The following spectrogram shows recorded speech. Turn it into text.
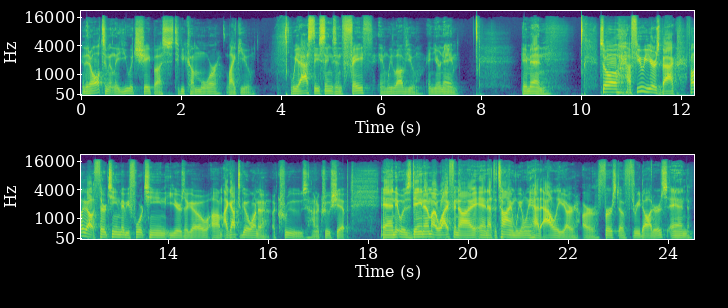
and that ultimately you would shape us to become more like you. We ask these things in faith, and we love you in your name. Amen. So, a few years back, probably about 13, maybe 14 years ago, um, I got to go on a, a cruise, on a cruise ship. And it was Dana, my wife, and I. And at the time, we only had Allie, our, our first of three daughters. And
